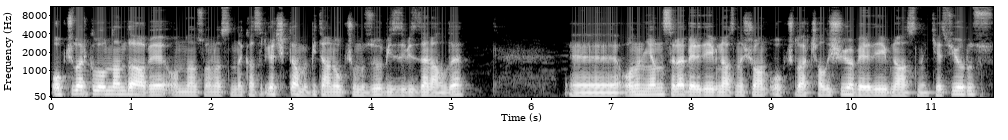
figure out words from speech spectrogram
Okçular klonlandı abi. Ondan sonrasında kasırga çıktı ama bir tane okçumuzu bizi bizden aldı. Ee, onun yanı sıra belediye binasında şu an okçular çalışıyor. Belediye binasını kesiyoruz.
